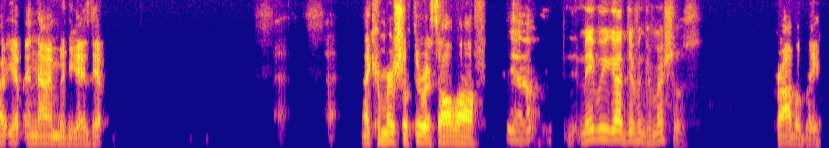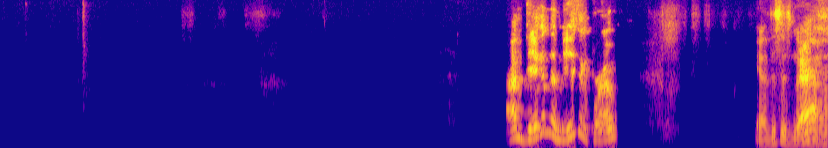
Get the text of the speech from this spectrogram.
oh, yep, and now I'm with you guys. Yep. Uh, uh, that commercial threw us all off, Yeah. Maybe we got different commercials. probably. I'm digging the music, bro. Yeah, this is Yeah. nice.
